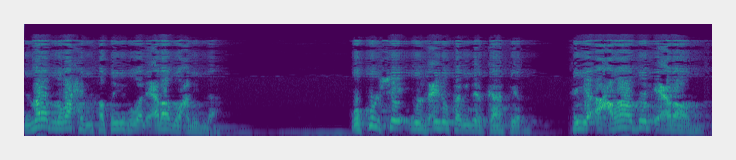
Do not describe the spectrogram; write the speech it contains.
المرض الواحد الخطير هو الإعراض عن الله. وكل شيء يزعجك من الكافر هي أعراض الإعراض.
